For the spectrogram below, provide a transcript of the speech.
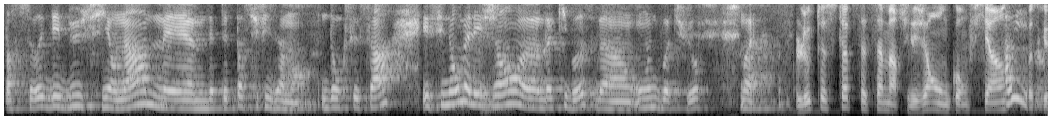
Parce que c'est vrai que des bus, il y en a, mais peut-être pas suffisamment. Donc c'est ça. Et sinon, mais les gens bah, qui bossent ben, ont une voiture. Ouais. L'autostop, ça, ça marche. Les gens ont confiance. Ah parce que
